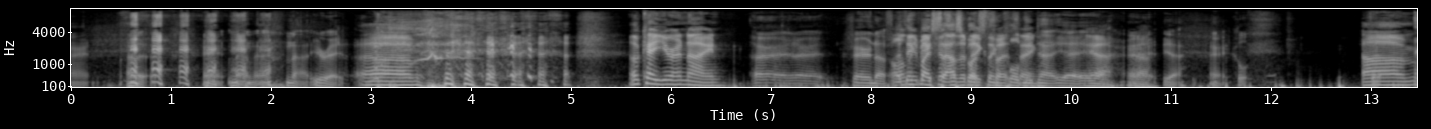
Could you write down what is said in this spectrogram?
all right. Uh, all right. No, no, no, you're right. Um, okay, you're a nine. All right, all right. Fair enough. I think my because of the Sasquatch thing Bigfoot pulled me down. Yeah, yeah, yeah. Yeah, All yeah. right, yeah. All right, cool. Um,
